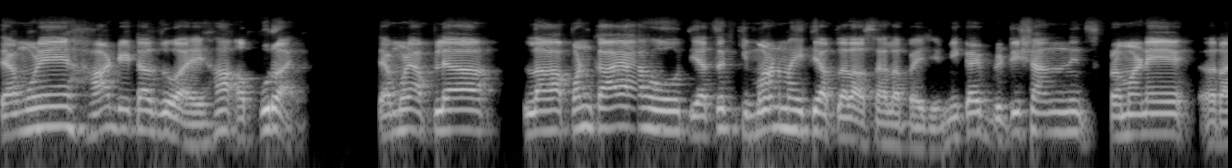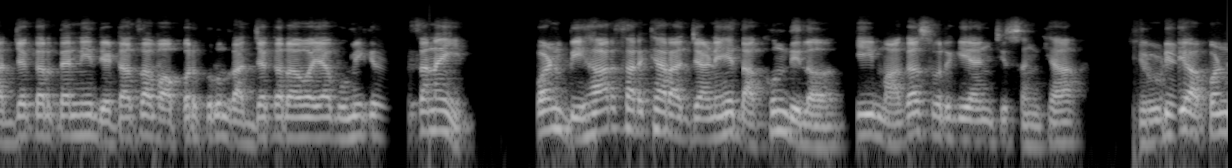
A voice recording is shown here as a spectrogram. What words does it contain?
त्यामुळे हा डेटा जो आहे हा अपुरा आहे. त्यामुळे आपल्याला आपण काय आहोत याचं किमान माहिती आपल्याला असायला पाहिजे. मी काही ब्रिटिशांनीच प्रमाणे राज्यकर्त्यांनी डेटाचा वापर करून राज्य करावं या भूमिकेचा नाही. पण बिहार सारख्या राज्याने हे दाखवून दिलं की मागासवर्गीयांची संख्या जेवढी आपण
